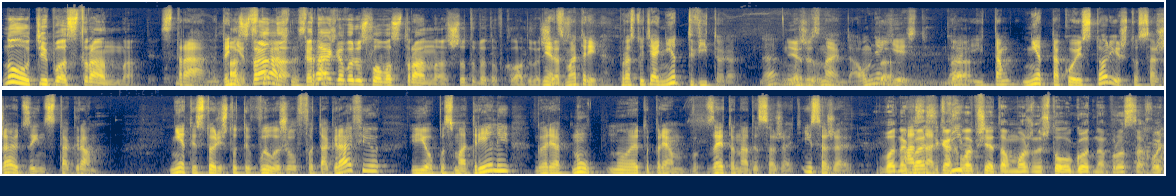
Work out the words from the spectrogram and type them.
Ну, типа странно. Странно. Да а нет, странно, страшно, когда страшно. я говорю слово странно, что ты в это вкладываешь? Нет, Я- смотри, просто у тебя нет твиттера, да? Мы Нету. же знаем, да, а у меня Да. есть. Да? Да. И там нет такой истории, что сажают за Инстаграм. Нет истории, что ты выложил фотографию, ее посмотрели, говорят, ну, ну это прям, за это надо сажать. И сажают. В Одноклассниках А твит- вообще там можно что угодно, просто хоть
